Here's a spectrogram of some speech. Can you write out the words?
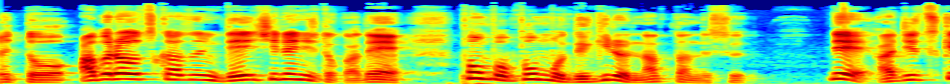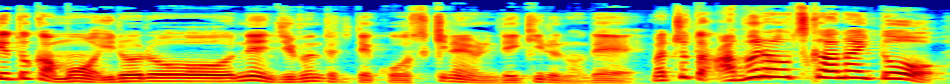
えっと、油を使わずに電子レンジとかで、ポンポンポンポンできるようになったんです。で、味付けとかもいろいろね、自分たちでこう好きなようにできるので、まあ、ちょっと油を使わないと、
